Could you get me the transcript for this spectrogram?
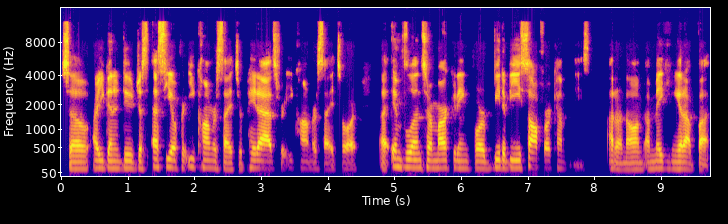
So, are you going to do just SEO for e-commerce sites, or paid ads for e-commerce sites, or uh, influencer marketing for B2B software companies? I don't know. I'm, I'm making it up, but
